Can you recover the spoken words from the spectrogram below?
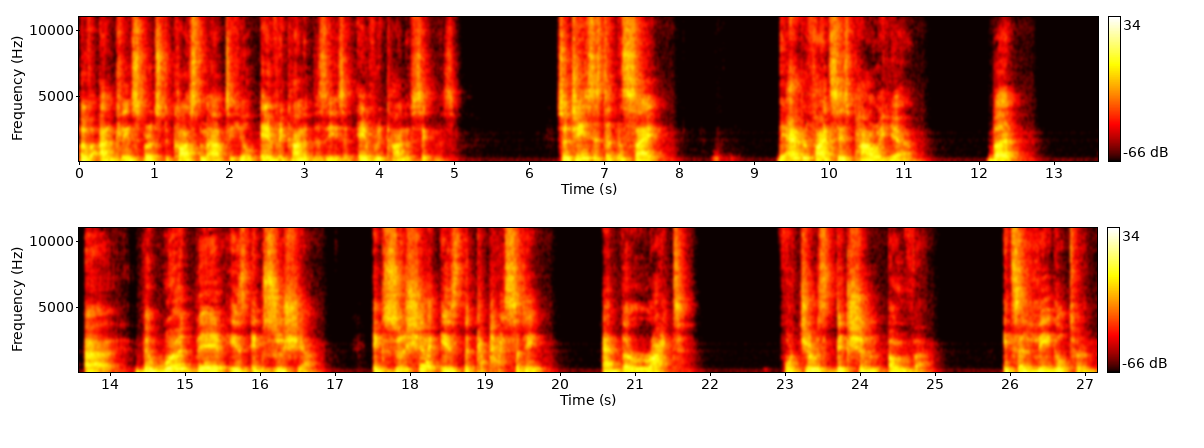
over unclean spirits to cast them out to heal every kind of disease and every kind of sickness. So Jesus didn't say, the Amplified says power here, but uh, the word there is exousia. Exousia is the capacity and the right for jurisdiction over. It's a legal term.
